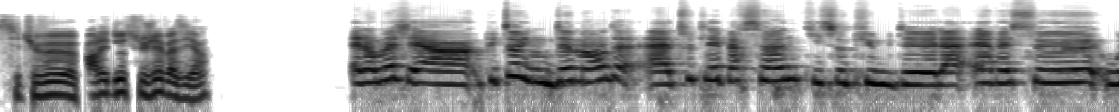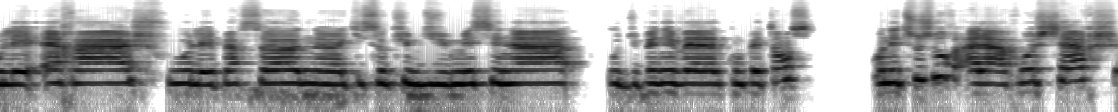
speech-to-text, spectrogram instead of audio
Si tu veux parler d'autres sujets, vas-y. Hein. Alors moi, j'ai plutôt une demande à toutes les personnes qui s'occupent de la RSE ou les RH ou les personnes euh, qui s'occupent du mécénat ou du bénévolat de compétences on est toujours à la recherche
